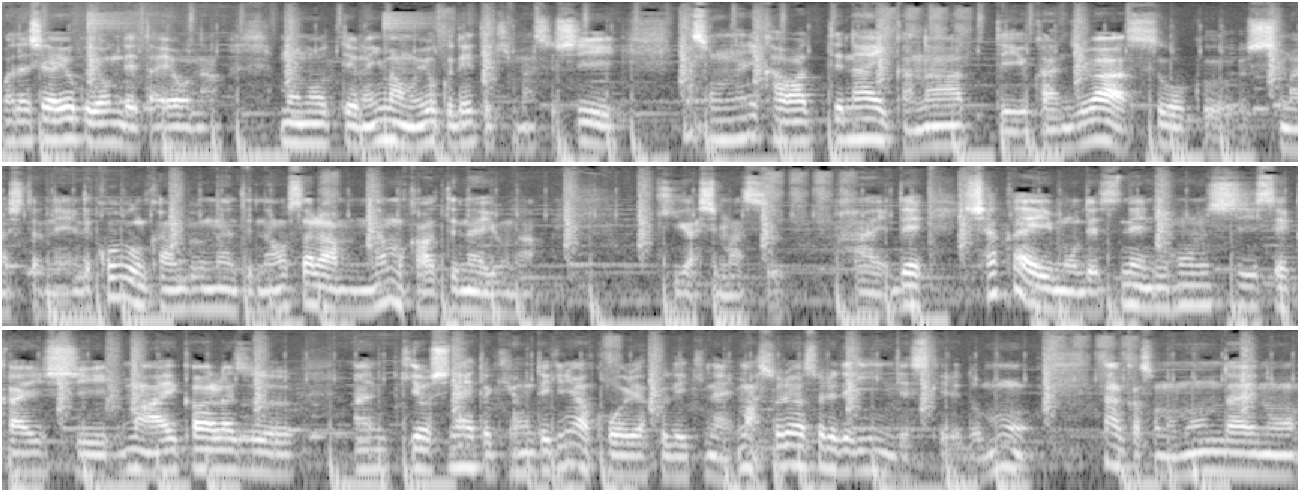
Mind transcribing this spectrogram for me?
私がよく読んでたようなものっていうのは今もよく出てきますし、まあ、そんなに変わってないかなっていう感じはすごくしましたね。で古文漢文なんてなおさら何も変わってないような気がします。はい、で社会もですね日本史世界史、まあ、相変わらず暗記をしないと基本的には攻略できないまあそれはそれでいいんですけれどもなんかその問題の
